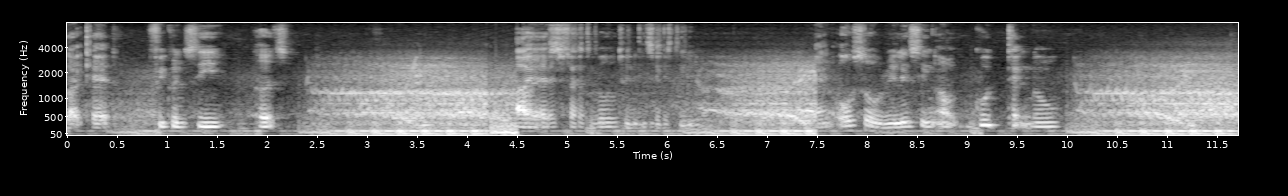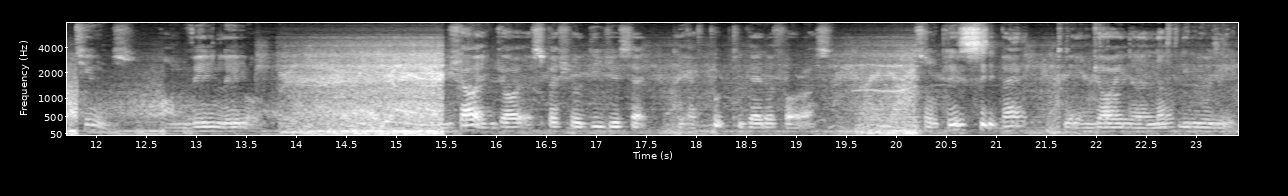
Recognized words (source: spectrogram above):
like at Frequency Hertz IS Festival 2016, and also releasing out good techno tunes on Vein label. We shall enjoy a special DJ set they have put together for us. So please sit back to enjoy the lovely music.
